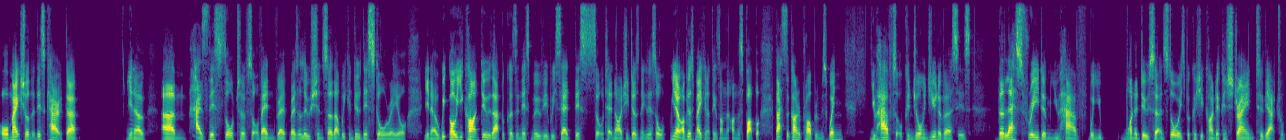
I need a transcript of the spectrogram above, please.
or make sure that this character, you know, um, has this sort of sort of end re- resolution so that we can do this story or you know we oh you can't do that because in this movie we said this sort of technology doesn't exist or you know I'm just making up things on the on the spot but that's the kind of problem is when you have sort of conjoined universes the less freedom you have when you want to do certain stories because you're kind of constrained to the actual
